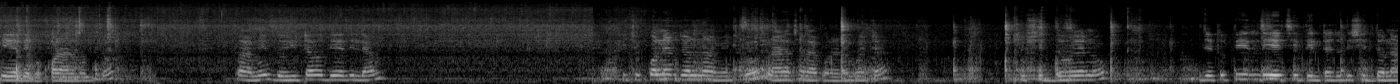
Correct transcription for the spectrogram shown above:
দিয়ে দেব কড়ার মধ্যে। তো আমি দইটাও দিয়ে দিলাম। কিছুক্ষণের জন্য আমি একটু নাড়াচাড়া করে নেব এটা। একটু সিদ্ধ হয়ে নেব যেহেতু তিল দিয়েছি, তিলটা যদি সিদ্ধ না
